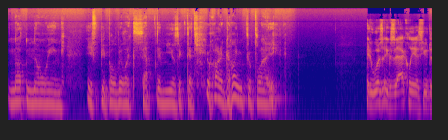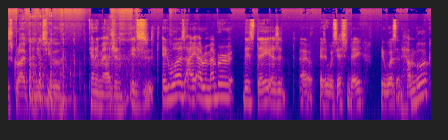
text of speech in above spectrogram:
not knowing if people will accept the music that you are going to play? It was exactly as you described and as you can imagine. It's it was. I, I remember this day as it uh, as it was yesterday. It was in Hamburg.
